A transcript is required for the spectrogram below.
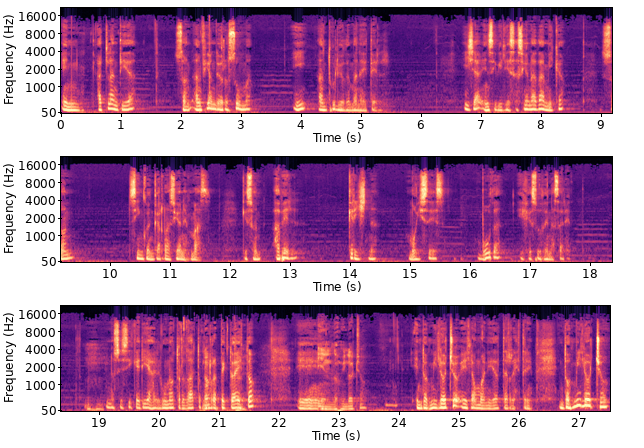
En Atlántida son Anfión de Orozuma y Antulio de Manaetel. Y ya en civilización adámica son cinco encarnaciones más, que son Abel, Krishna, Moisés, Buda y Jesús de Nazaret. No sé si querías algún otro dato con respecto a esto. Eh, ¿Y en el 2008? En 2008 es la humanidad terrestre. En 2008,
